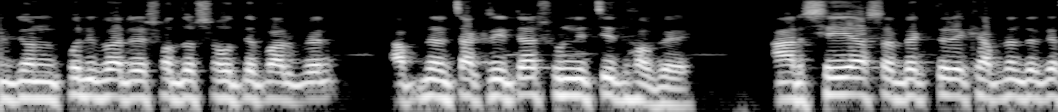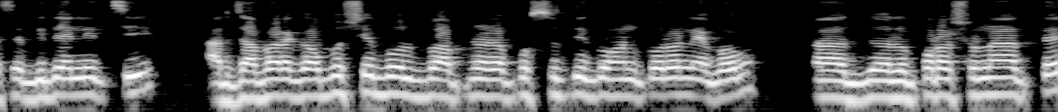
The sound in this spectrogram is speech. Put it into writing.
একজন পরিবারের সদস্য হতে পারবেন। আপনার চাকরিটা সুনিশ্চিত হবে। আর সেই আশা ব্যক্ত রেখে আপনাদের কাছে বিদায় নিচ্ছি। আর যাবার আগে অবশ্যই বলব, আপনারা প্রস্তুতি গ্রহণ করুন এবং পড়াশোনাতে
